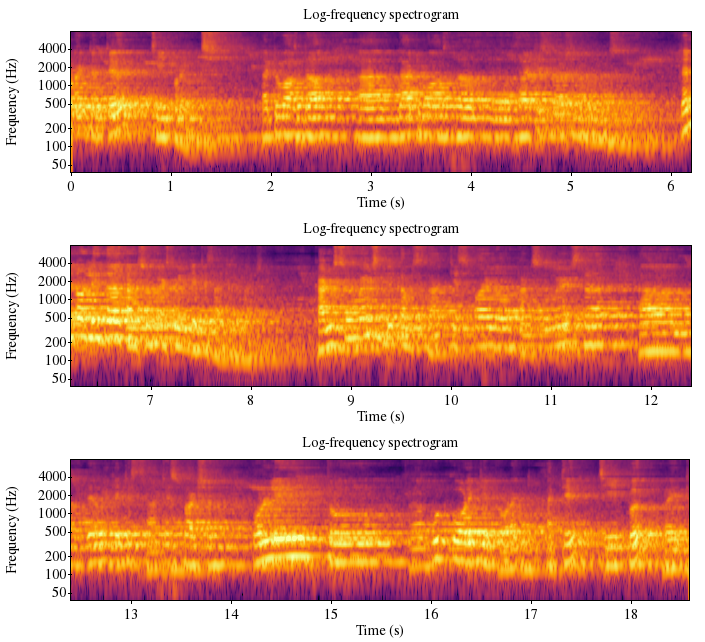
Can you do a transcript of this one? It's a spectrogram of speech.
Product at a cheap rate. That was the uh, that was the uh, satisfaction of the. Then only the consumers will get a satisfaction. Consumers become satisfied or consumers uh, um, they will get a satisfaction only through uh, good quality product at a cheap rate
